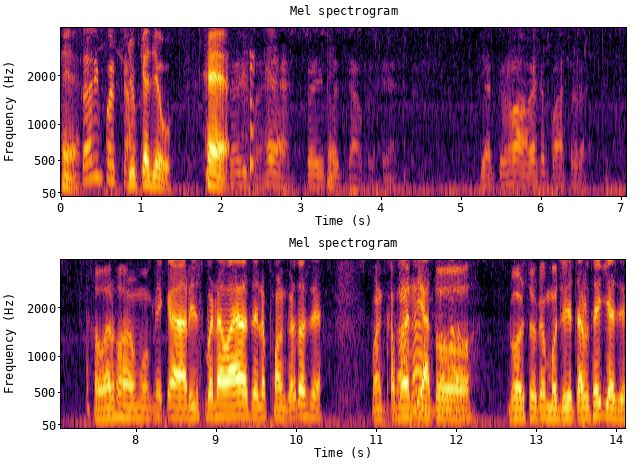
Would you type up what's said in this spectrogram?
હે. Sorry પછી યુકે જેવું હે. પ- હે sorry પછી આપણે હે. ત્યાં કરવા આવે છે પાસર ખબર હોય મમ્મી કે આ રીલ્સ બનાવવા આવ્યો છે એટલે ફોન કરતો છે. પણ ખબર નથી આ તો દોઢસો રૂપિયા મજૂરી ચાલુ થઈ ગયા છે.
